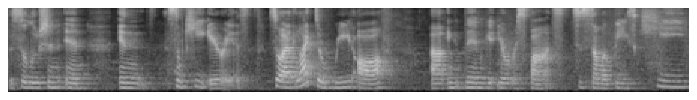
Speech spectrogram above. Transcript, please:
the solution in in some key areas. So I'd like to read off uh, and then get your response to some of these key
